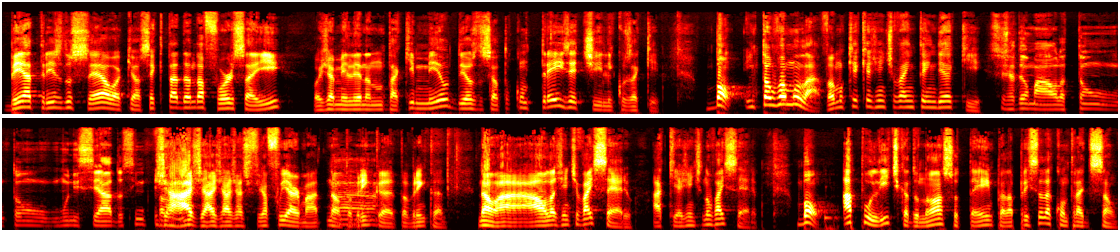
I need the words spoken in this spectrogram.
Beatriz do céu aqui, ó, você que tá dando a força aí. Hoje a Milena não tá aqui. Meu Deus do céu, tô com três etílicos aqui. Bom, então vamos lá. Vamos o que que a gente vai entender aqui. Você já deu uma aula tão, tão municiado assim? Já, já, já, já, já fui armado. Não, tô Ah. brincando, tô brincando. Não, a a aula a gente vai sério. Aqui a gente não vai sério. Bom, a política do nosso tempo, ela precisa da contradição.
